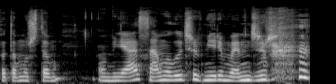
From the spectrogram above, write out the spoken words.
потому что у меня самый лучший в мире менеджер.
